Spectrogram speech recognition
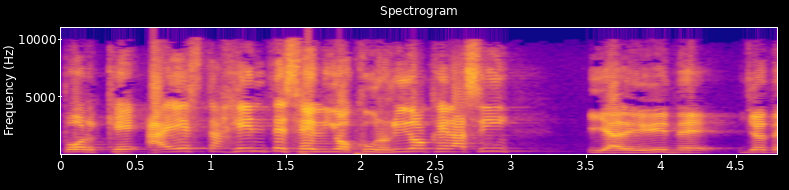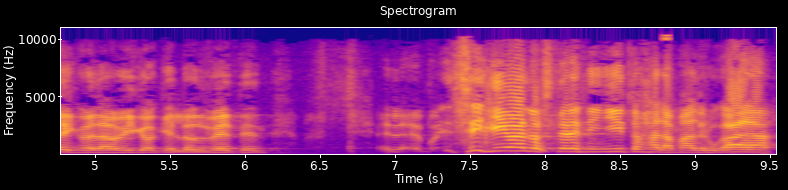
porque a esta gente se le ocurrió que era así. Y adivine, yo tengo un amigo que los meten. Se llevan los tres niñitos a la madrugada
